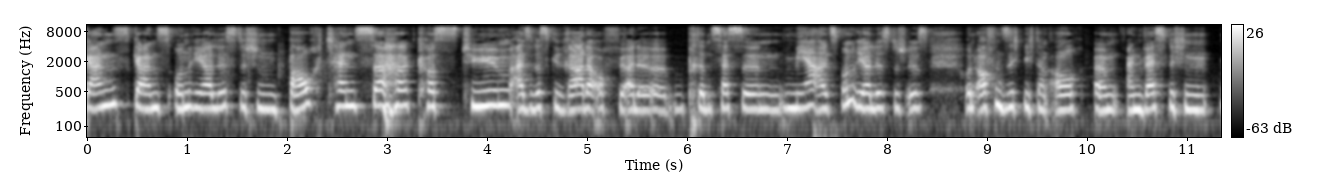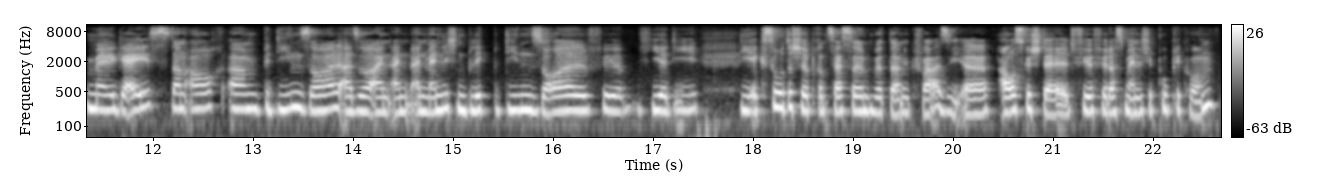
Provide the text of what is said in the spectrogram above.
ganz, ganz unrealistischen Bauchtänzer-Kostüm, also das gerade auch für eine Prinzessin mehr als unrealistisch ist und offensichtlich dann auch ähm, einen westlichen Male Gaze dann auch ähm, bedienen soll, also ein, ein, einen männlichen Blick bedienen soll für hier die, die exotische Prinzessin wird dann quasi äh, ausgestellt für, für das männliche Publikum.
